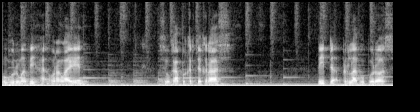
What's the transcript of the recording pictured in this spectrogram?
menghormati hak orang lain, suka bekerja keras, tidak berlaku boros,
